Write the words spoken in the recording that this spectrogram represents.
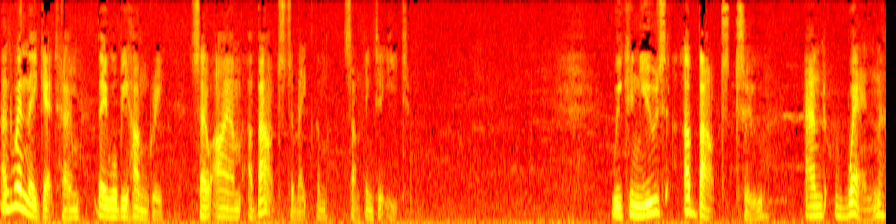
And when they get home, they will be hungry, so I am about to make them something to eat. We can use about to and when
